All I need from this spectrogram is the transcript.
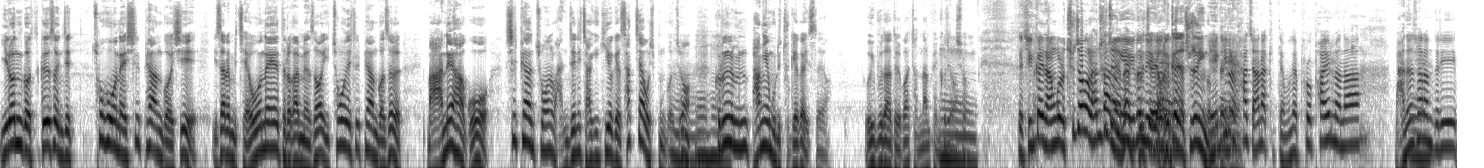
이런 것 그래서 이제 초혼에 실패한 것이 이 사람이 재혼에 들어가면서 이 초혼에 실패한 것을 만회하고 실패한 초혼을 완전히 자기 기억에서 삭제하고 싶은 거죠. 음. 그러려면 방해물이 두 개가 있어요. 의부다들과 전 남편이죠. 그렇죠. 그러니까 지금까지 나온 걸로 추정을 한다면 추정이에요. 이건 그렇죠. 그러니까 추정인 겁니다. 얘기를 예. 하지 않았기 때문에 프로파일러나 많은 네. 사람들이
